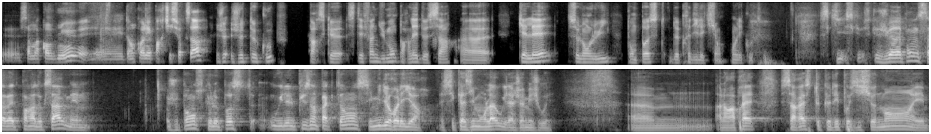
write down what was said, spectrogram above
Euh, ça m'a convenu. Et, donc on est parti sur ça. Je, je, te coupe parce que Stéphane Dumont parlait de ça. Euh, quel est, selon lui, ton poste de prédilection? On l'écoute. Ce, qui, ce, que, ce que je vais répondre, ça va être paradoxal, mais je pense que le poste où il est le plus impactant, c'est milieu relayeur. Et c'est quasiment là où il a jamais joué. Euh, alors après, ça reste que des positionnements et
